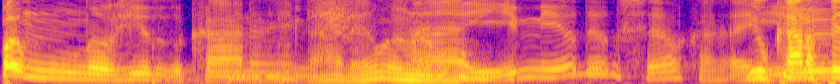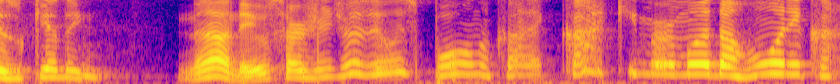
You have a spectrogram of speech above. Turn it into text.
Pum, no ouvido do cara, né? Caramba, irmão. Aí, meu Deus do céu, cara. E o cara Aí- fez o quê daí? Não, daí o sargento já deu um esporro no cara. Cara, que meu irmão é da Rony, cara.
